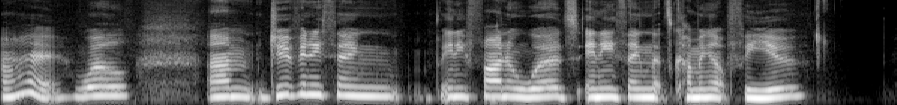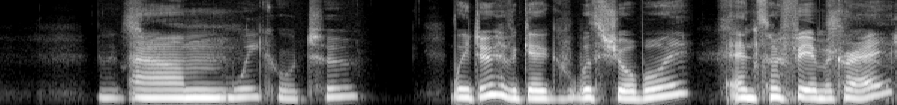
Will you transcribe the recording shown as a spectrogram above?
All right. Well, um, do you have anything, any final words, anything that's coming up for you? Um, week or two? we do have a gig with Shawboy and Sophia McRae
